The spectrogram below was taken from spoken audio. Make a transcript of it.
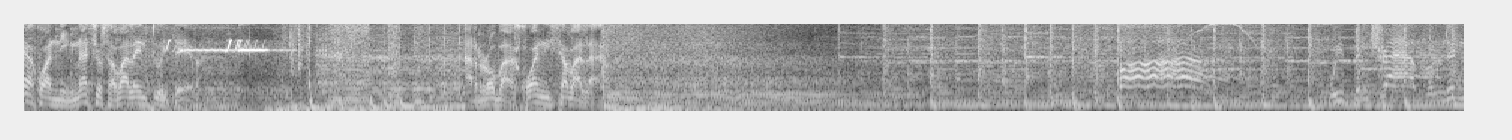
A Juan Ignacio Zavala en Twitter. Arroba Juan y Zavala. Far, we've been traveling.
